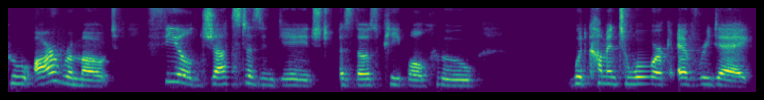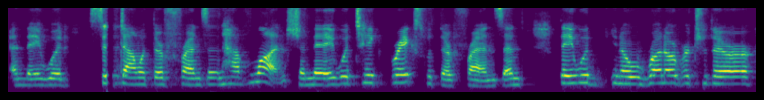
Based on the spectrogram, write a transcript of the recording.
who are remote feel just as engaged as those people who would come into work every day and they would sit down with their friends and have lunch and they would take breaks with their friends and they would you know run over to their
